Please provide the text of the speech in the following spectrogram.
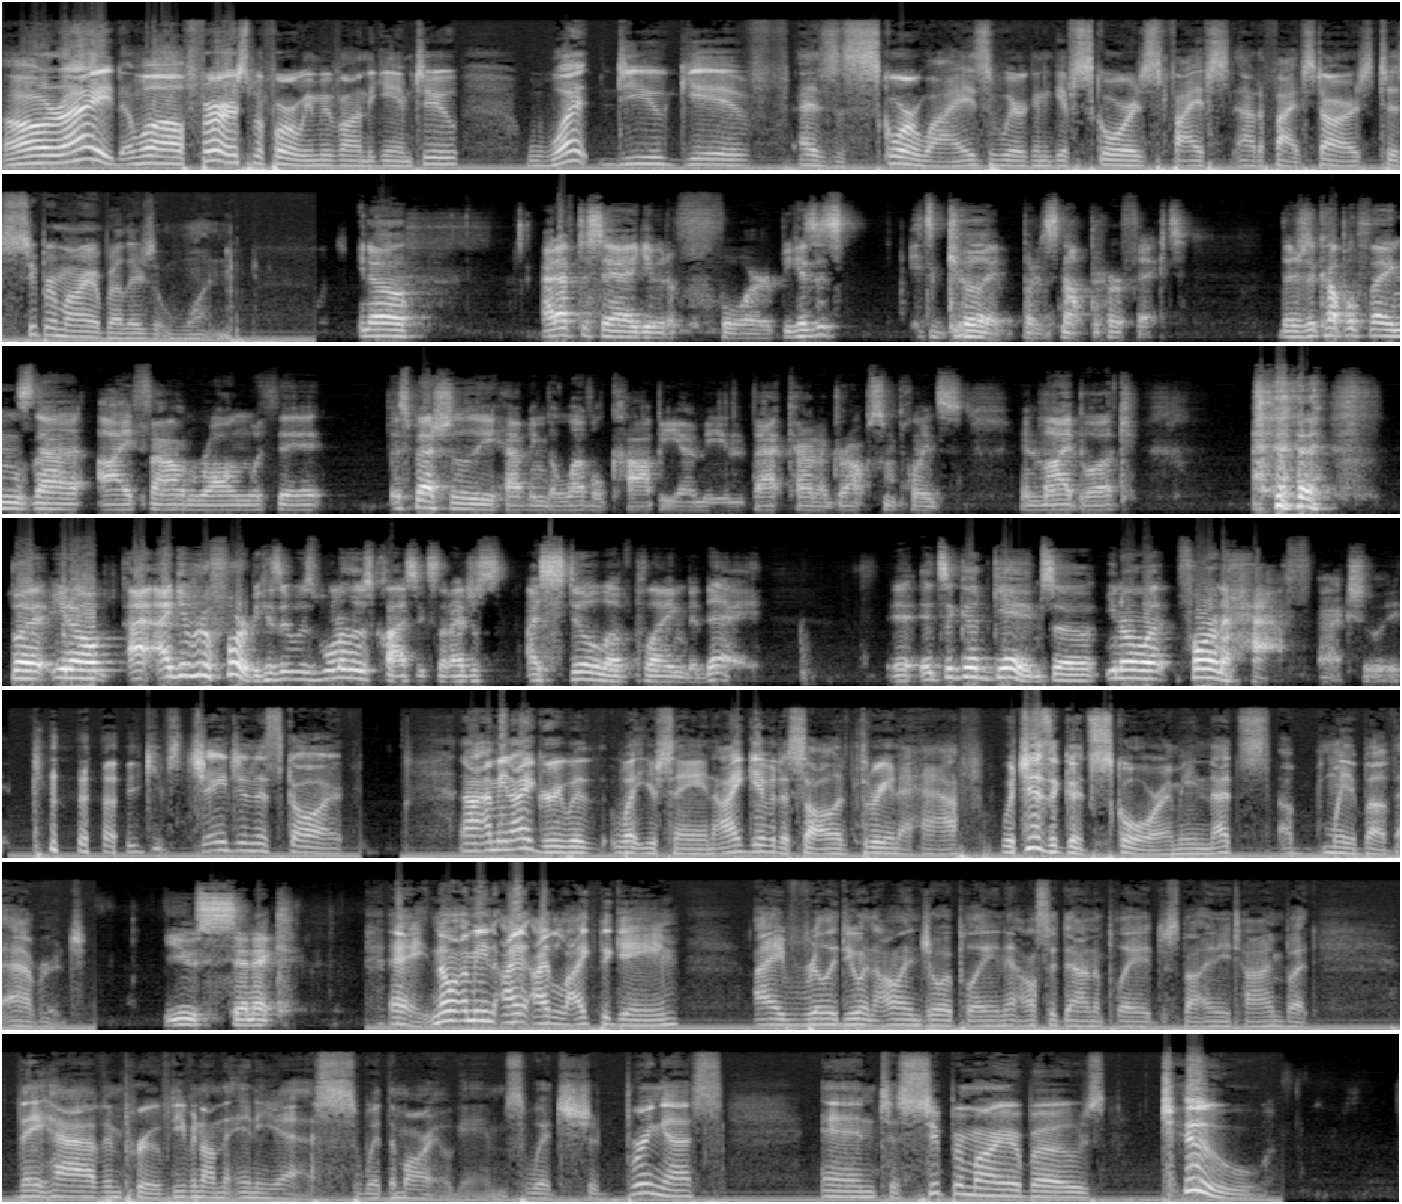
All right. Well, first, before we move on to game two, what do you give as score wise? We're going to give scores five out of five stars to Super Mario Brothers One. You know, I'd have to say I give it a 4 because it's it's good, but it's not perfect. There's a couple things that I found wrong with it, especially having the level copy. I mean, that kind of drops some points in my book. but you know, I, I give it a four because it was one of those classics that I just I still love playing today. It, it's a good game, so you know what? Four and a half, actually. he keeps changing his score. Uh, I mean, I agree with what you're saying. I give it a solid three and a half, which is a good score. I mean, that's a, way above average. You cynic. Hey, no, I mean, I, I like the game. I really do, and I'll enjoy playing it. I'll sit down and play it just about any time, but they have improved, even on the NES, with the Mario games, which should bring us into Super Mario Bros. 2.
